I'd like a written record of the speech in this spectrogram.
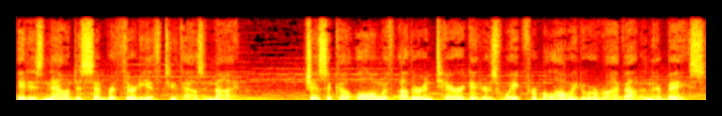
It is now December 30, 2009. Jessica along with other interrogators wait for Balawi to arrive out in their base.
